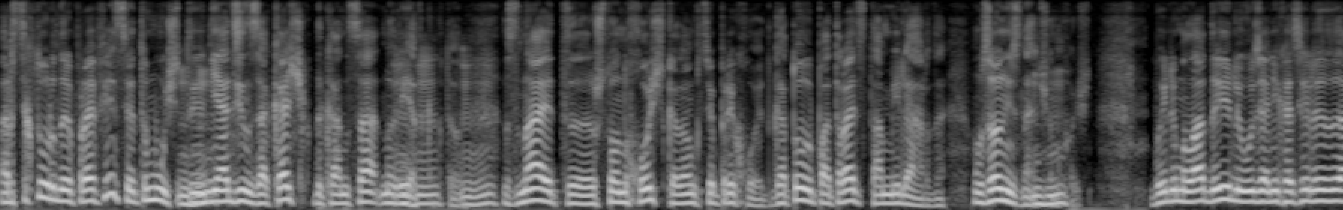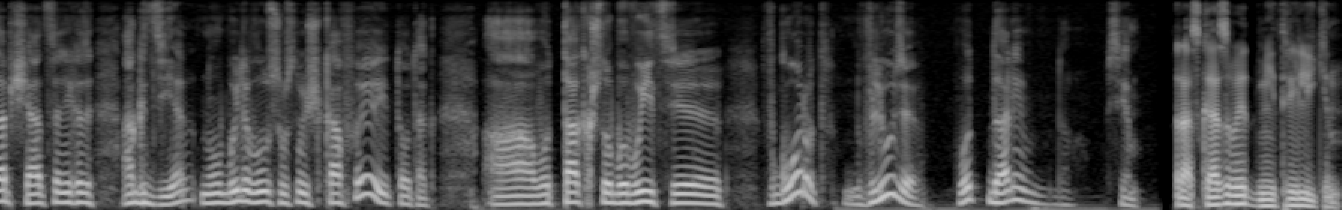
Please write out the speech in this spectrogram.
архитектурная профессия, это мучит. Угу. И ни один заказчик до конца, ну, редко угу. кто, угу. знает, э, что он хочет, когда он к тебе приходит. Готовы потратить там миллиарды. Он все равно не знает, угу. что он хочет. Были молодые люди, они хотели общаться. Они хотели... А где? Ну, были в лучшем случае кафе, и то так. А вот так, чтобы выйти в город, в люди, вот дали всем. Рассказывает Дмитрий Ликин.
